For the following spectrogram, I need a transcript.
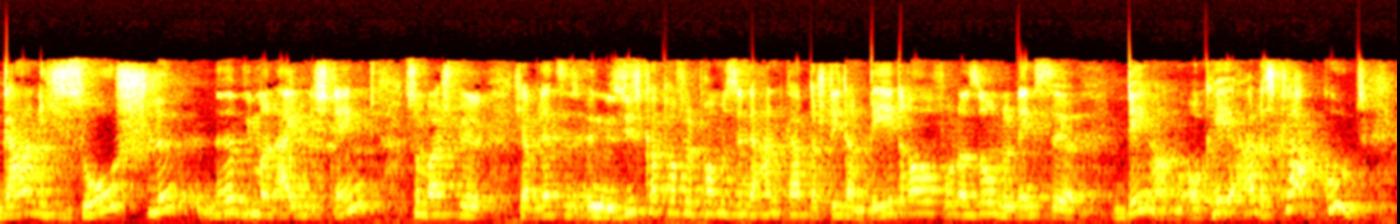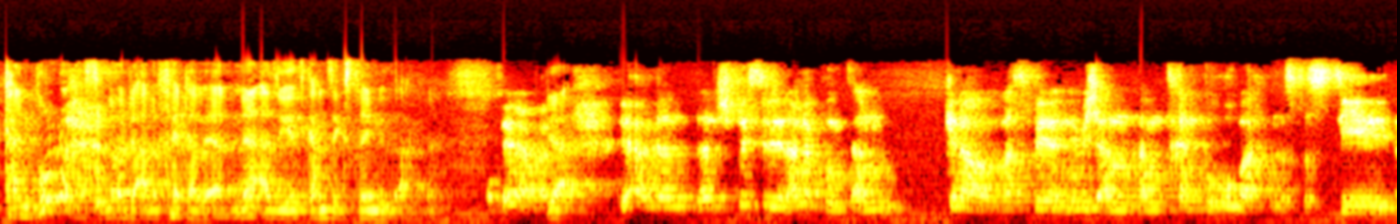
gar nicht so schlimm, ne, wie man eigentlich denkt. Zum Beispiel, ich habe letztens irgendwie Süßkartoffelpommes in der Hand gehabt, da steht dann B drauf oder so und du denkst dir, damn, okay, alles klar, gut. Kein Wunder, dass die Leute alle fetter werden. Ne? Also jetzt ganz extrem gesagt. Ne? Ja, ja. ja dann, dann sprichst du den anderen Punkt an. Genau, was wir nämlich am, am Trend beobachten, ist, dass die,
